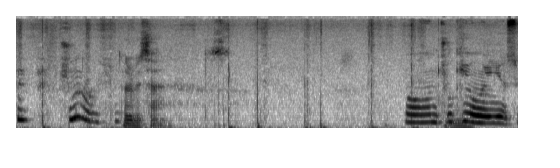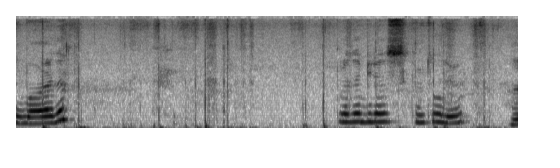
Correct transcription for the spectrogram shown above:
Şunu al. şunu. Dur bir saniye. Babam çok iyi oynuyorsun bu arada. Burada biraz sıkıntı oluyor. Ha,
